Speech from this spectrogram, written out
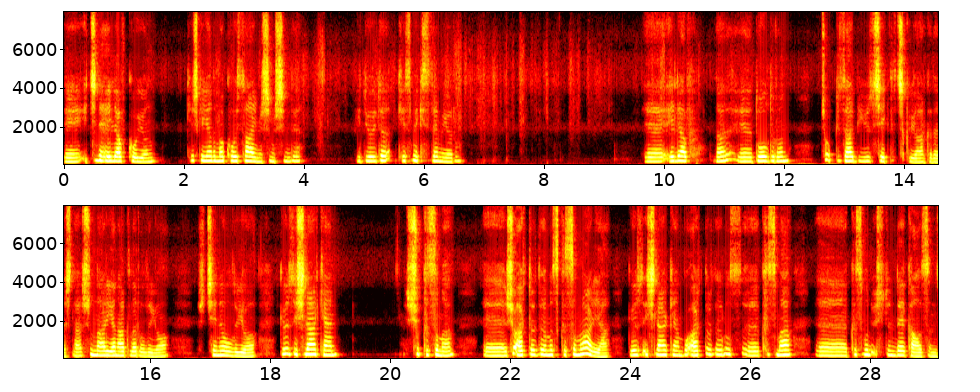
E, içine elyaf koyun. Keşke yanıma koysaymışım şimdi. Videoyu da kesmek istemiyorum. E, elyaf e, doldurun. Çok güzel bir yüz şekli çıkıyor arkadaşlar. Şunlar yanaklar oluyor. Şu çene oluyor. Göz işlerken şu kısmı e, şu arttırdığımız kısım var ya göz işlerken bu arttırdığımız e, kısma e, kısmın üstünde kalsın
